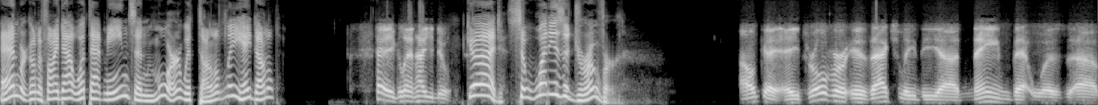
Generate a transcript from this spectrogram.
And we're going to find out what that means and more with Donald Lee. Hey, Donald. Hey, Glenn, how you doing? Good. So, what is a drover? Okay, a drover is actually the uh, name that was. Uh,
